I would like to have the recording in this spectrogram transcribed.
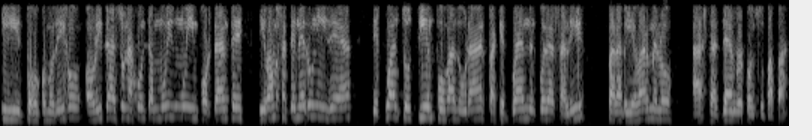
y po- como digo, ahorita es una junta muy, muy importante y vamos a tener una idea de cuánto tiempo va a durar para que Brandon pueda salir para llevármelo hasta Denver con su papá.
